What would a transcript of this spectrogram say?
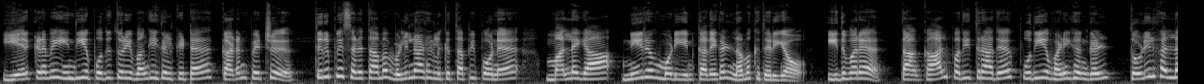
ஏற்கனவே இந்திய பொதுத்துறை வங்கிகள் கிட்ட கடன் பெற்று திருப்பி செலுத்தாம வெளிநாடுகளுக்கு தப்பி போன மல்லையா நீரவ் மோடியின் கதைகள் நமக்கு தெரியும். இதுவரை தான் கால் பதித்திராத புதிய வணிகங்கள் தொழில்கள்ல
